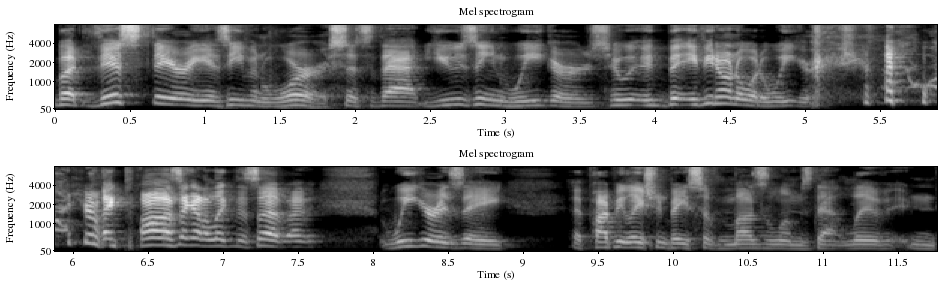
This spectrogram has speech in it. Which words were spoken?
But this theory is even worse. It's that using Uyghurs, who, if you don't know what a Uyghur is, you're like? You're like, pause, I gotta look this up. Uyghur is a, a population base of Muslims that live in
